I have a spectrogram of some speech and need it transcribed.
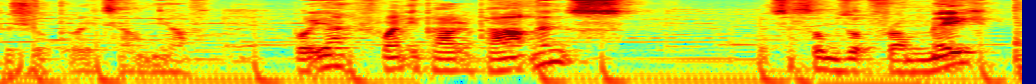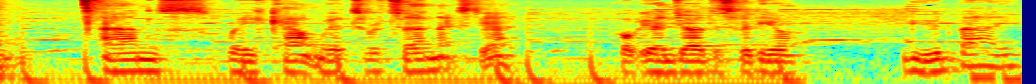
because she'll probably tell me off. But yeah, Fuente Park Apartments. It's a thumbs up from me and we can't wait to return next year. Hope you enjoyed this video. Goodbye.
